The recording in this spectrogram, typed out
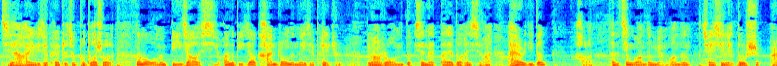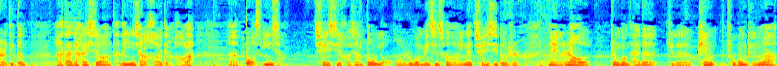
其他还有一些配置就不多说了。那么我们比较喜欢的、比较看重的那些配置，比方说我们都现在大家都很喜欢 LED 灯。好了，它的近光灯、远光灯全系列都是 LED 灯。啊，大家还希望它的音响好一点。好了，呃，BOSS 音响全系好像都有。我如果没记错的话，应该全系都是那个。然后。中控台的这个屏、触控屏啊，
